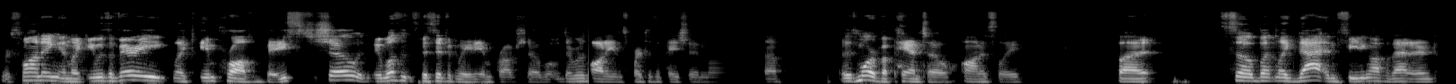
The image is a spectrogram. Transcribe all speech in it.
responding and like it was a very like improv based show. It wasn't specifically an improv show but there was audience participation and stuff. It was more of a panto honestly. But so but like that and feeding off of that energy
